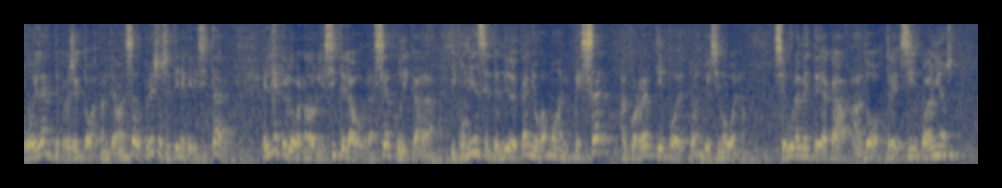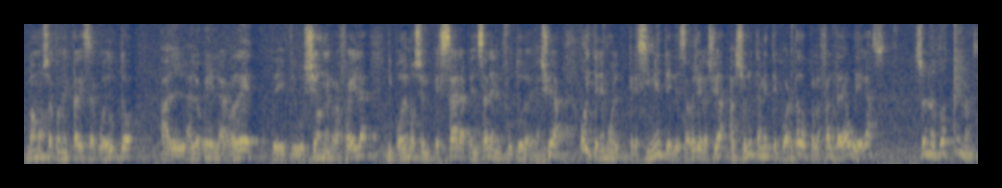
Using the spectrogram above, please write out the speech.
o el anteproyecto bastante avanzado, pero eso se tiene que licitar. El día que el gobernador licite la obra, sea adjudicada y comience el tendido de caños, vamos a empezar a correr tiempo de descuento. Y decimos, bueno, seguramente de acá a dos, tres, cinco años vamos a conectar ese acueducto a lo que es la red de distribución en Rafaela y podemos empezar a pensar en el futuro de la ciudad. Hoy tenemos el crecimiento y el desarrollo de la ciudad absolutamente coartado por la falta de agua y de gas. Son los dos temas,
